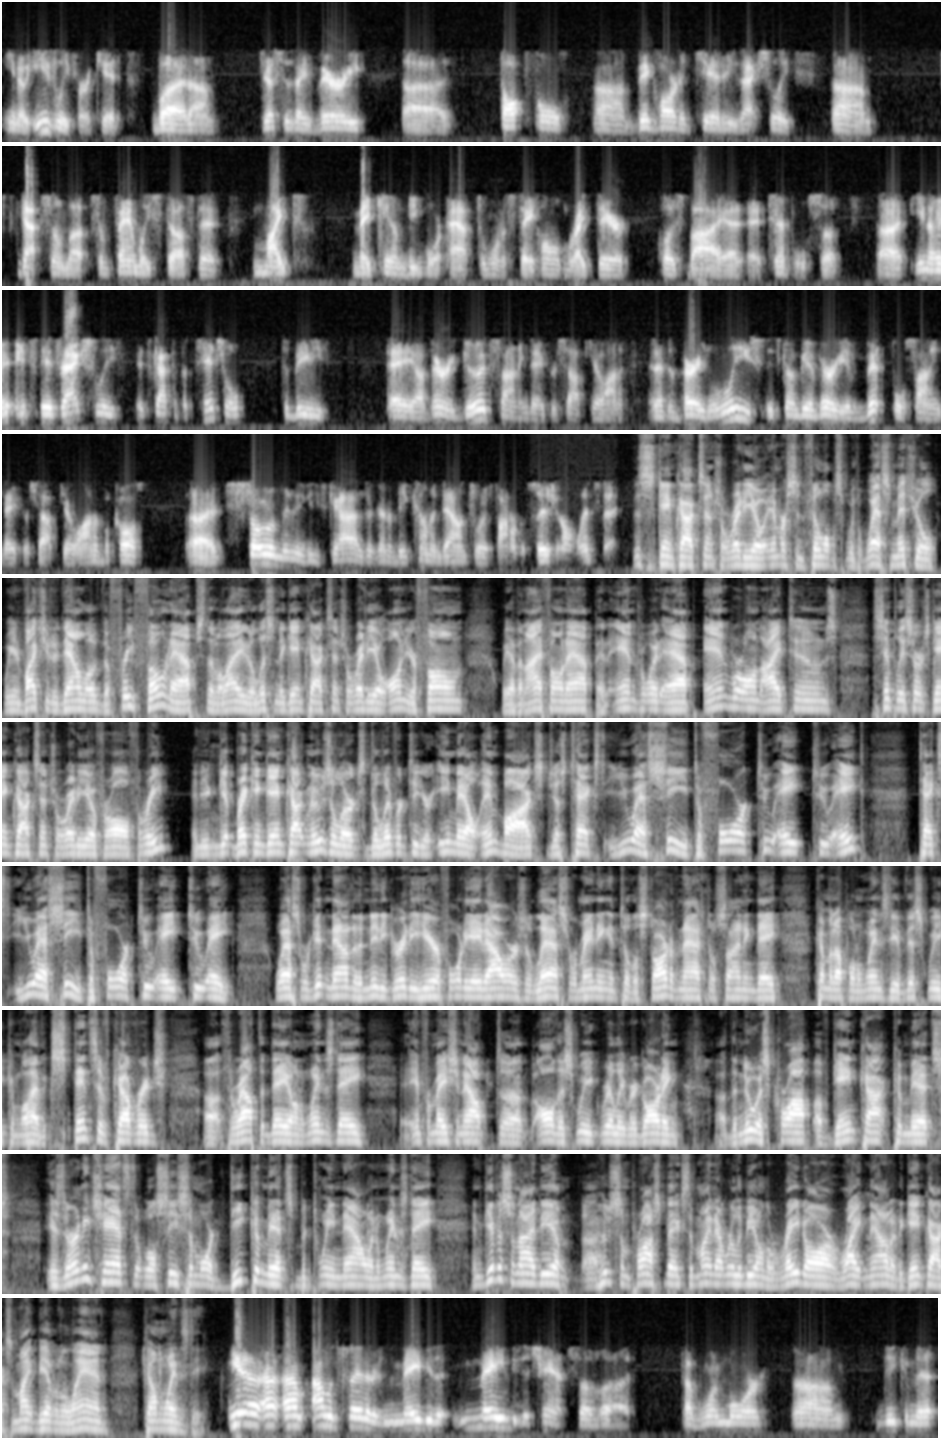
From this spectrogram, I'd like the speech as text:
You know, easily for a kid, but um, just as a very uh, thoughtful, uh, big-hearted kid, he's actually um, got some uh, some family stuff that might make him be more apt to want to stay home right there close by at, at Temple. So, uh, you know, it's it's actually it's got the potential to be a, a very good signing day for South Carolina, and at the very least, it's going to be a very eventful signing day for South Carolina because uh, so many of these guys are going to be coming down to a final decision on Wednesday. This is Gamecock Central Radio. Emerson Phillips with Wes Mitchell. We invite you to download the free phone apps that allow you to listen to Gamecock Central Radio on your phone. We have an iPhone app, an Android app, and we're on iTunes. Simply search Gamecock Central Radio for all three. And you can get breaking Gamecock news alerts delivered to your email inbox. Just text USC to 42828. Text USC to 42828. Wes, we're getting down to the nitty gritty here. 48 hours or less remaining until the start of National Signing Day coming up on Wednesday of this week, and we'll have extensive coverage uh, throughout the day on Wednesday. Information out uh, all this week, really, regarding uh, the newest crop of Gamecock commits. Is there any chance that we'll see some more decommits between now and Wednesday? And give us an idea uh, who's some prospects that might not really be on the radar right now that the Gamecocks might be able to land come Wednesday. Yeah, I, I, I would say there's maybe the maybe the chance of uh, of one more um, decommit.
